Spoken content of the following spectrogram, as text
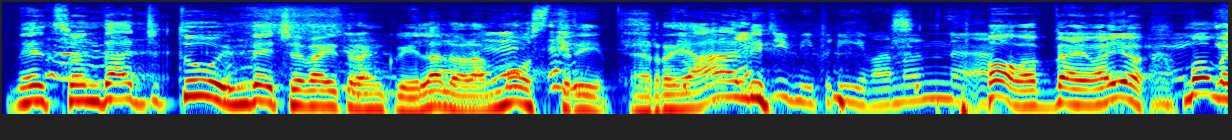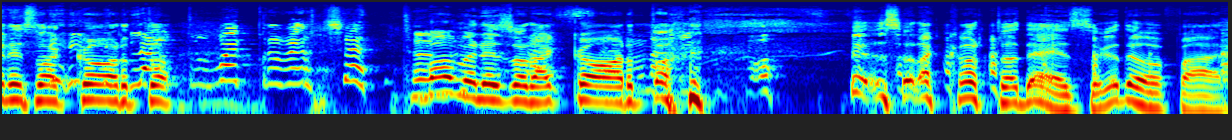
Nel sondaggio tu invece vai tranquilla. Allora, mostri reali. Leggimi prima, non... Oh, vabbè, ma io mo me ne sono accorto. L'altro 4%. Mo me ne sono accorto. sono accorto adesso, che devo fare?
